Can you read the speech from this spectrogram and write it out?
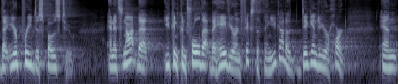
that you're predisposed to. And it's not that you can control that behavior and fix the thing. You got to dig into your heart and,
